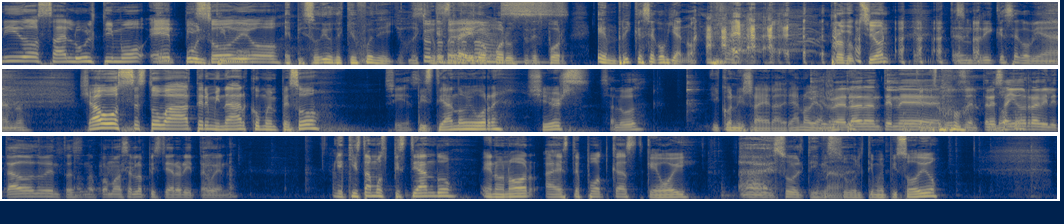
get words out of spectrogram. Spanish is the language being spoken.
Bienvenidos al último El episodio. último episodio de qué fue de ellos. ¿De qué es fue de traído por ustedes por Enrique Segoviano. Producción. Enrique Segoviano. Chavos, esto va a terminar como empezó. Sí, es. Pisteando, mi borre. Cheers. Salud. Y con Israel Adrián, obviamente. Israel Adrián tiene tres años rehabilitados, güey, entonces no podemos hacerlo pistear ahorita, güey, ¿no? Y aquí estamos pisteando en honor a este podcast que hoy Ah, es su última. es su último episodio.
